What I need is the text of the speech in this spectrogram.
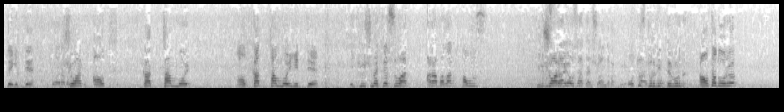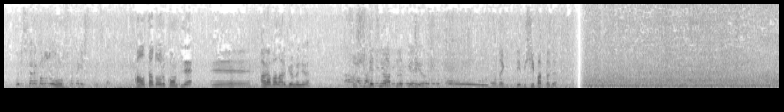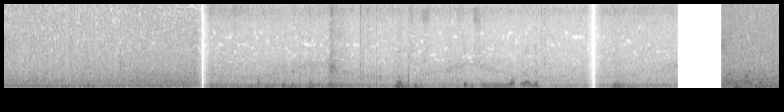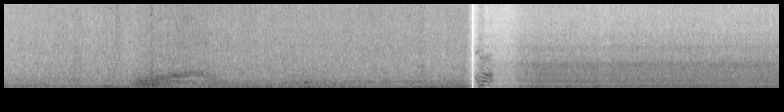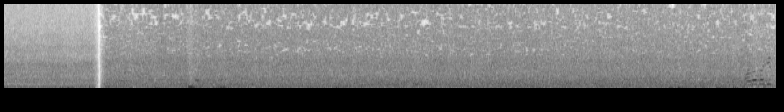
Komple gitti. Şu an alt kat tam boy alt kat tam boy gitti. 2-3 metre su var. Arabalar, havuz. şu araba yok zaten şu anda bak. 30 tur gitti burada. Alta doğru Polis karakolu. Üst kata geçti polisler. alta doğru komple eee, arabalar gömülü. Su şiddetini arttırıp geliyor. O da gitti. Bir şey patladı. Yok bir şey düştü. Bir şey yok herhalde.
